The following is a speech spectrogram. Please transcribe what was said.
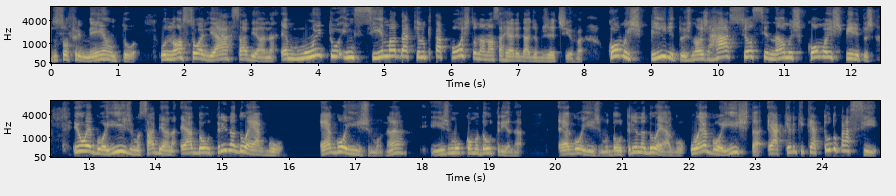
do sofrimento, o nosso olhar, sabe, Ana, é muito em cima daquilo que está posto na nossa realidade objetiva. Como espíritos, nós raciocinamos como espíritos. E o egoísmo, sabe, Ana, é a doutrina do ego. Egoísmo, né? Ismo como doutrina. Egoísmo, doutrina do ego. O egoísta é aquele que quer tudo para si.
